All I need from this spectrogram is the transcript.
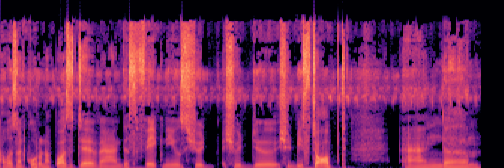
i was not corona positive and this fake news should should uh, should be stopped. And um,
